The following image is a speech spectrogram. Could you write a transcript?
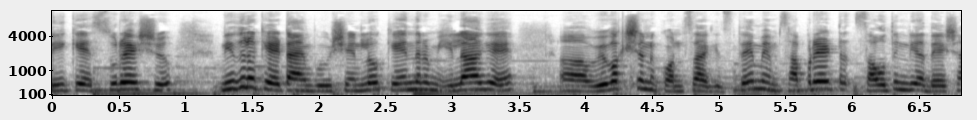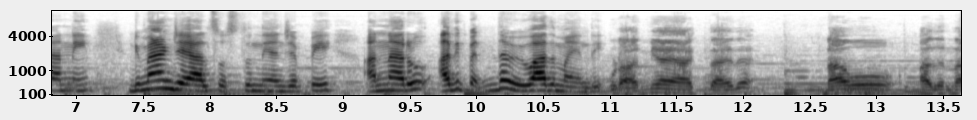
డీకే సురేష్ నిధుల కేటాయింపు విషయంలో కేంద్రం ఇలాగే వివక్షను కొనసాగిస్తే మేము సపరేట్ సౌత్ ఇండియా దేశాన్ని డిమాండ్ చేయాల్సి వస్తుంది అని చెప్పి అన్నారు. అది పెద్ద వివాదమైంది. ನಾವು ಅದನ್ನ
